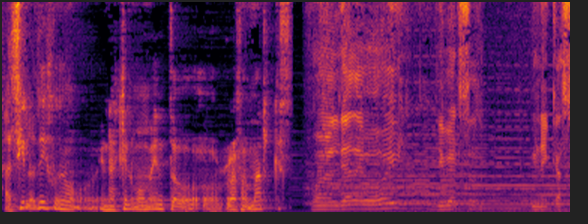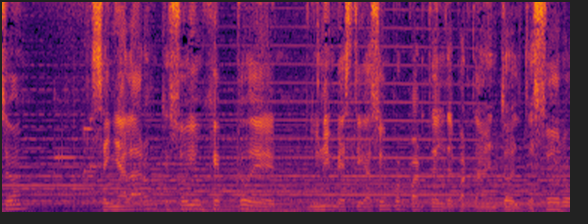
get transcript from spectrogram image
Así lo dijo en aquel momento Rafa Márquez. Bueno, el día de hoy, diversos comunicación señalaron que soy objeto de una investigación por parte del Departamento del Tesoro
